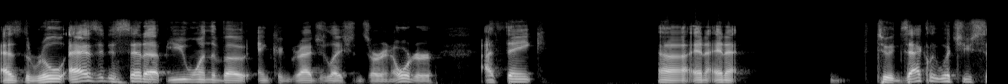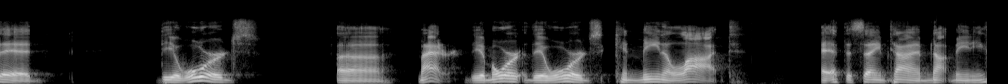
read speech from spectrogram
As the rule, as it is set up, you won the vote, and congratulations are in order. I think uh, and and uh, to exactly what you said, the awards uh, matter. The award the awards can mean a lot at the same time, not meaning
